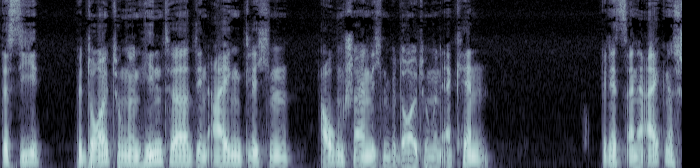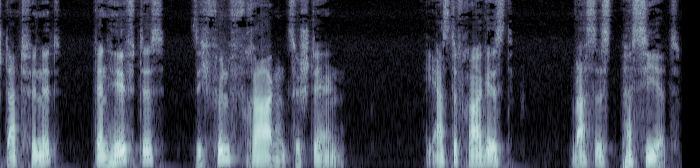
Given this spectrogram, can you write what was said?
Dass sie Bedeutungen hinter den eigentlichen, augenscheinlichen Bedeutungen erkennen. Wenn jetzt ein Ereignis stattfindet, dann hilft es, sich fünf Fragen zu stellen. Die erste Frage ist, was ist passiert?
